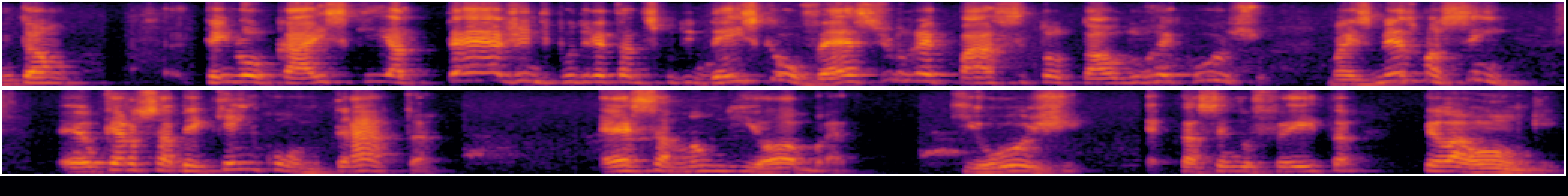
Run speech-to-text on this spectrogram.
Então, tem locais que até a gente poderia estar discutindo, desde que houvesse o repasse total do recurso. Mas, mesmo assim, eu quero saber quem contrata essa mão de obra que hoje está sendo feita pela ONG.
